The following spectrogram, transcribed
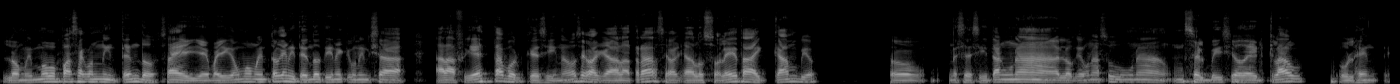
lo mismo pasa con Nintendo, o sea, va a llegar un momento que Nintendo tiene que unirse a, la fiesta porque si no se va a quedar atrás, se va a quedar obsoleta, hay cambios. So, necesitan una, lo que es una, un servicio del cloud urgente.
